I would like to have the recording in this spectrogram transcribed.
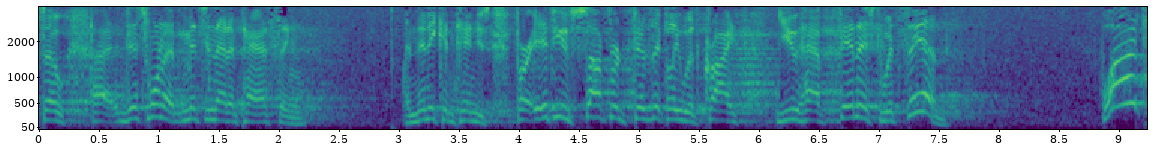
So uh, just want to mention that in passing. And then he continues For if you've suffered physically with Christ, you have finished with sin. What?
